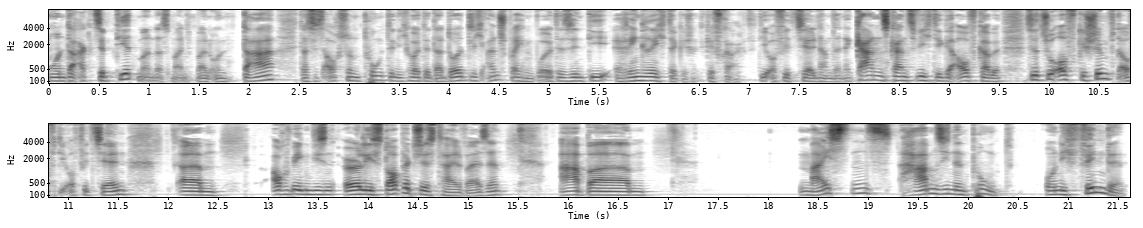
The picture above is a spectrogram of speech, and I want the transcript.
Und da akzeptiert man das manchmal. Und da, das ist auch so ein Punkt, den ich heute da deutlich ansprechen wollte, sind die Ringrichter gefragt. Die Offiziellen haben da eine ganz, ganz wichtige Aufgabe. Es wird zu oft geschimpft auf die Offiziellen, ähm, auch wegen diesen Early Stoppages teilweise. Aber meistens haben sie einen Punkt. Und ich finde,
